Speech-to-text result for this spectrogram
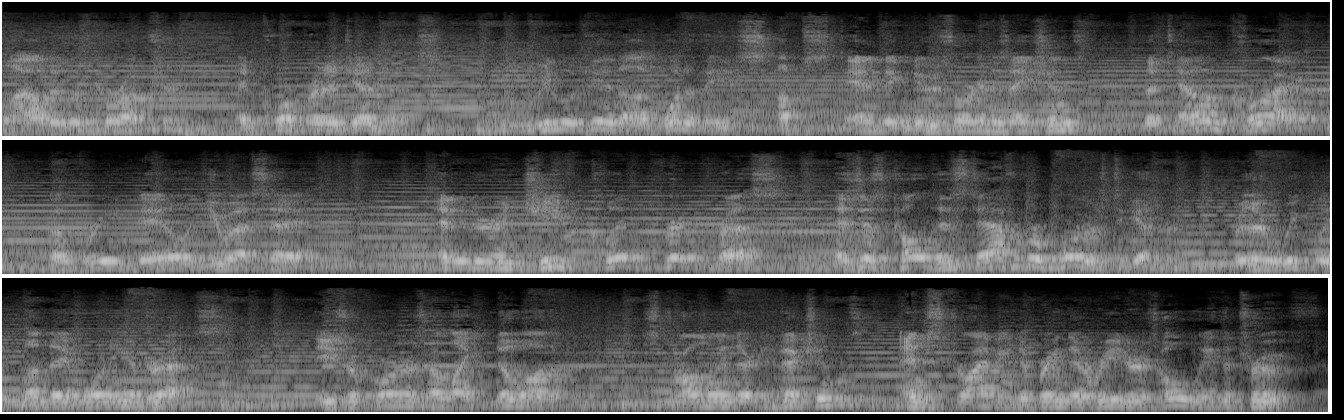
clouded with corruption and corporate agendas. We look in on one of these upstanding news organizations, the Town Crier of Greendale, USA. Editor in chief Clint Print Press has just called his staff of reporters together for their weekly Monday morning address. These reporters are like no other, strong in their convictions and striving to bring their readers only the truth.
